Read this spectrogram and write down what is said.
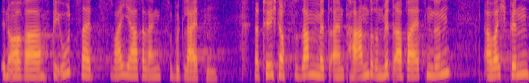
in eurer BU-Zeit zwei Jahre lang zu begleiten. Natürlich noch zusammen mit ein paar anderen Mitarbeitenden, aber ich bin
